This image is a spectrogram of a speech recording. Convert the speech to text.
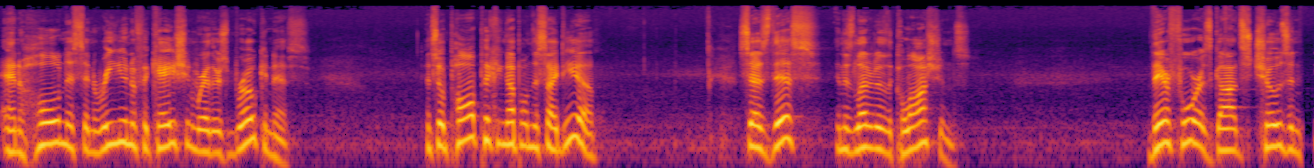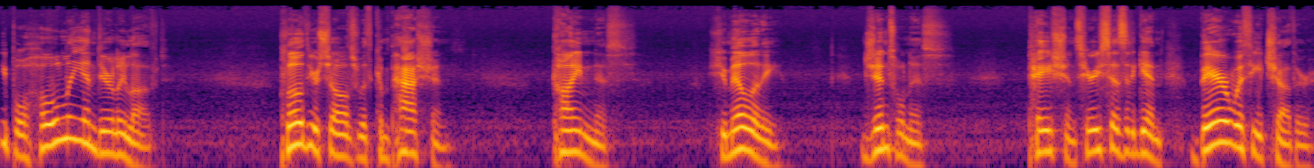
and wholeness and reunification where there's brokenness. And so, Paul, picking up on this idea, says this in his letter to the Colossians Therefore, as God's chosen people, holy and dearly loved, clothe yourselves with compassion, kindness, humility, gentleness, patience. Here he says it again bear with each other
